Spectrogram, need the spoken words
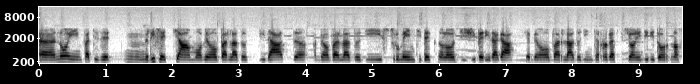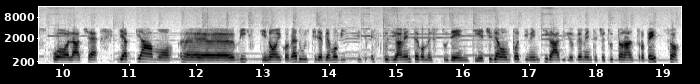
Eh, noi infatti se, mh, riflettiamo, abbiamo parlato di DAD, abbiamo parlato di strumenti tecnologici per i ragazzi, abbiamo parlato di interrogazioni, di ritorno a scuola, cioè li abbiamo eh, visti noi come adulti, li abbiamo visti esclusivamente come studenti e ci siamo un po' dimenticati che ovviamente c'è tutto un altro pezzo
